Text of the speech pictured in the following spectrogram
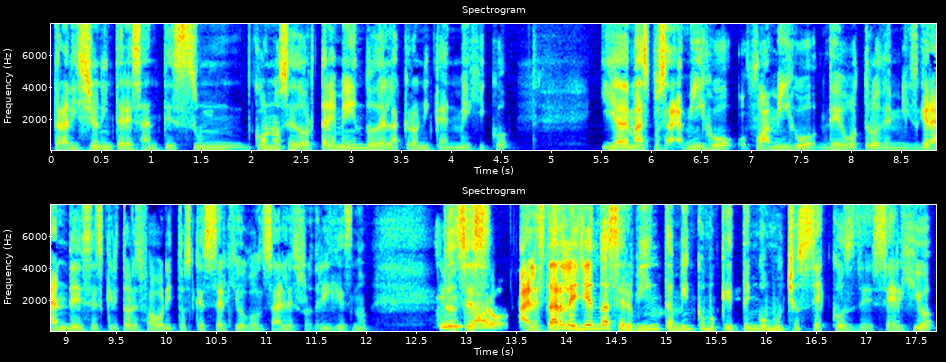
tradición interesante, es un conocedor tremendo de la crónica en México y además, pues amigo, o fue amigo de otro de mis grandes escritores favoritos, que es Sergio González Rodríguez, ¿no? Sí, Entonces, claro. al estar leyendo a Servín, también como que tengo muchos ecos de Sergio.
